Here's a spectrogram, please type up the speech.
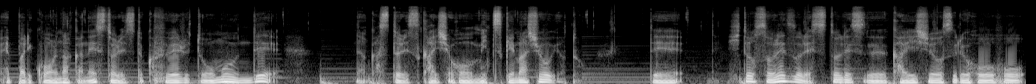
やっぱりコロナ禍ね、ストレスとか増えると思うんで、なんかストレス解消法を見つけましょうよと。で、人それぞれストレス解消する方法、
